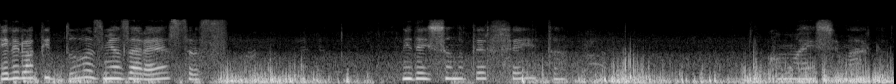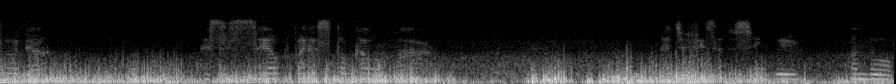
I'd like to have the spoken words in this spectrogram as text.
Ele lapidou as minhas arestas me deixando perfeita, como este mar que eu estou olhando, esse tocar o mar. É difícil distinguir quando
